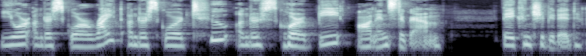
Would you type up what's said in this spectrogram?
your underscore right underscore two underscore B on Instagram. They contributed.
